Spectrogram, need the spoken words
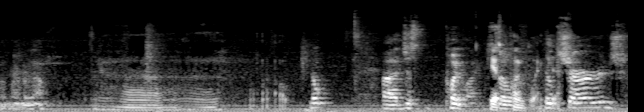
I don't remember now. Uh, Nope. Uh, just point blank. Yes, so point blank, He'll yeah. charge.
